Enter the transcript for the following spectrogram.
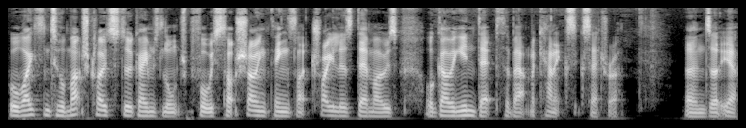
We'll wait until much closer to the game's launch before we start showing things like trailers, demos, or going in depth about mechanics, etc. And uh, yeah,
